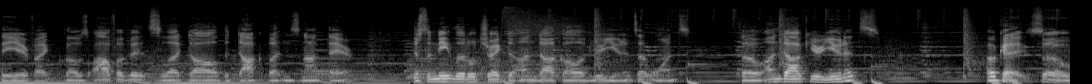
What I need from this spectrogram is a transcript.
See if I close off of it, select all, the dock button's not there. Just a neat little trick to undock all of your units at once. So undock your units, Okay, so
